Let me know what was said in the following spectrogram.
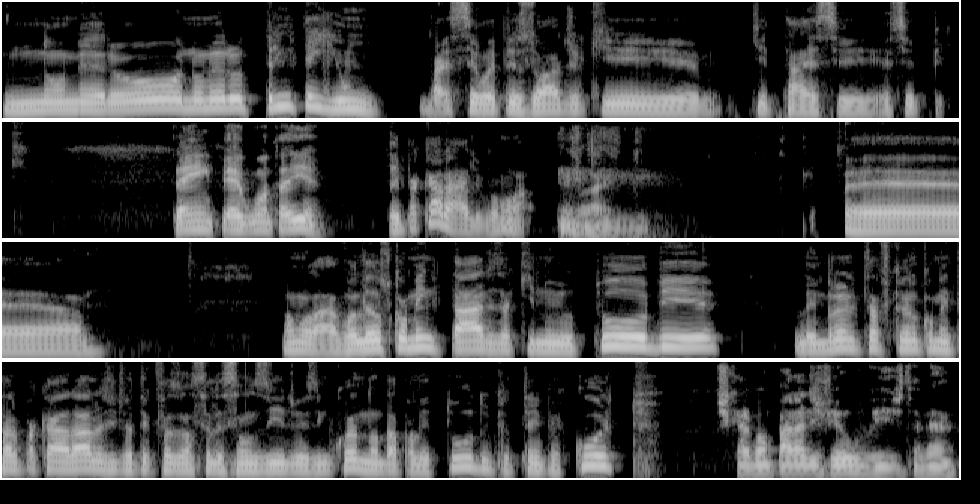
número, número 31. Vai ser o episódio que, que tá esse, esse pique. Tem pergunta aí? Tem pra caralho, vamos lá. É... Vamos lá, eu vou ler os comentários aqui no YouTube. Lembrando que tá ficando comentário pra caralho, a gente vai ter que fazer uma seleçãozinha de vez em quando, não dá pra ler tudo, porque o tempo é curto. Os caras vão parar de ver o vídeo, tá vendo?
